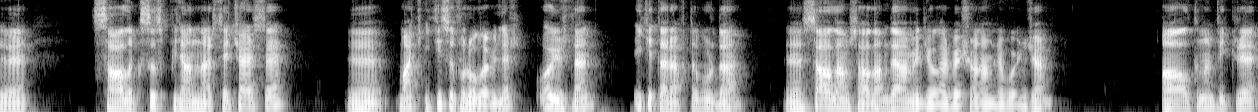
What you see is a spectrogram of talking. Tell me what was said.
e, sağlıksız planlar seçerse e, maç 2-0 olabilir. O yüzden iki tarafta burada e, sağlam sağlam devam ediyorlar 5-10 hamle boyunca. A6'nın fikri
